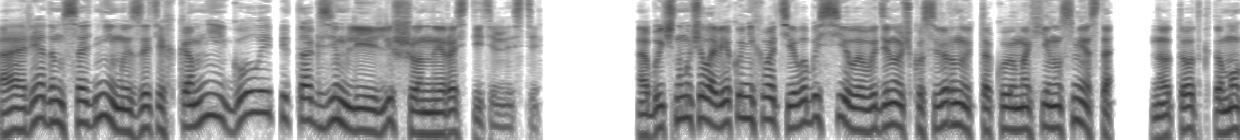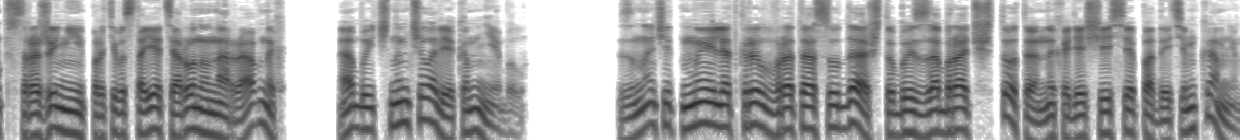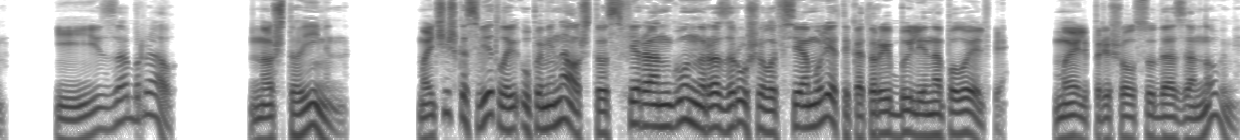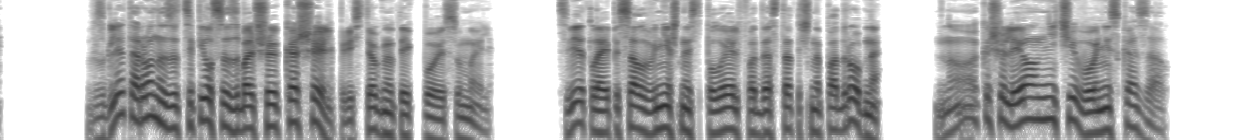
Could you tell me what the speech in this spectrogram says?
А рядом с одним из этих камней голый пятак земли, лишенный растительности. Обычному человеку не хватило бы силы в одиночку свернуть такую махину с места, но тот, кто мог в сражении противостоять Арону на равных, обычным человеком не был. Значит, Мэйль открыл врата суда, чтобы забрать что-то, находящееся под этим камнем. И забрал. Но что именно? Мальчишка Светлый упоминал, что сфера Ангун разрушила все амулеты, которые были на полуэльфе. Мэль пришел сюда за новыми? Взгляд Арона зацепился за большой кошель, пристегнутый к поясу Мэля. Светлый описал внешность полуэльфа достаточно подробно, но о кошеле он ничего не сказал.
